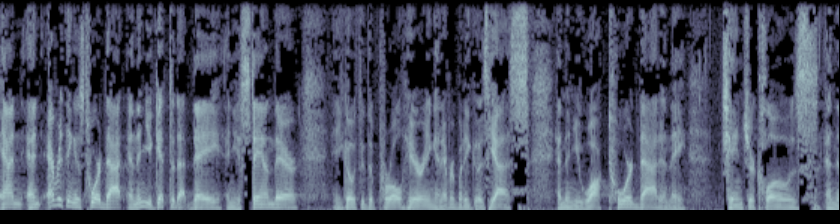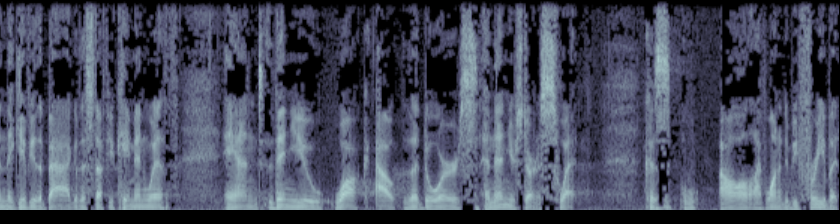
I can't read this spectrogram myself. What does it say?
and, and everything is toward that. And then you get to that day and you stand there and you go through the parole hearing and everybody goes yes. And then you walk toward that and they change your clothes and then they give you the bag of the stuff you came in with. And then you walk out the doors and then you're starting to sweat because all I've wanted to be free, but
